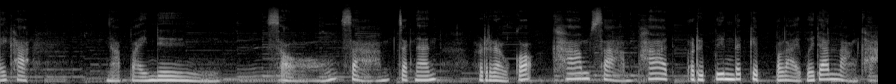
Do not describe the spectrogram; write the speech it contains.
ยค่ะ นับไป1 2 3จากนั้นเราก็ข้าม3พาดริบบิ้นและเก็บปลายไว้ด้านหลังค่ะ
